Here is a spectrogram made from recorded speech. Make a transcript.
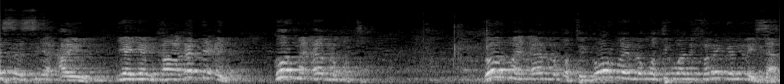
s s c cayn yayan kaaga dhicin goormay ceeb noqotay. Goormay ceeb noqotay. Goormay noqotay waad ifara gelinaysaa.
